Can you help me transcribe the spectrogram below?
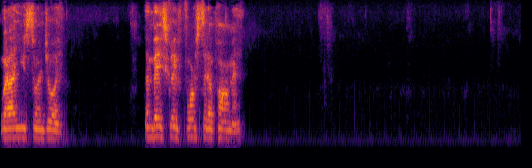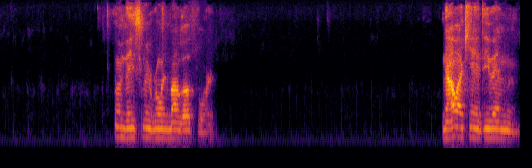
what I used to enjoy and basically forced it upon me. And basically ruined my love for it. Now I can't even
